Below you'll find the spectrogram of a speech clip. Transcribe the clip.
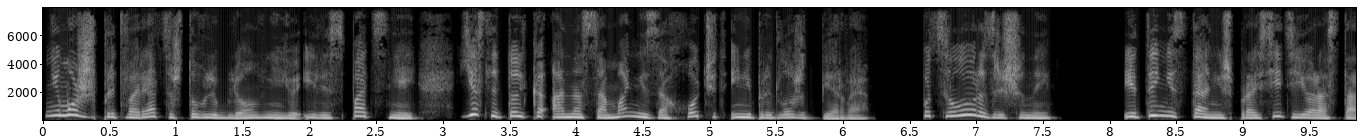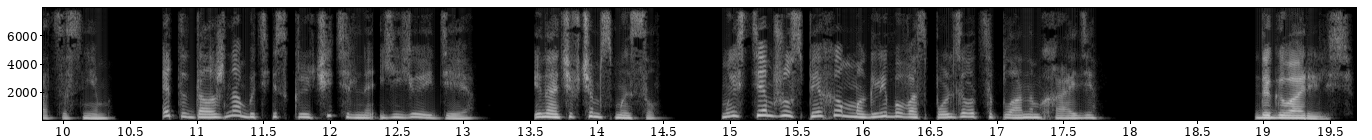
Не можешь притворяться, что влюблен в нее или спать с ней, если только она сама не захочет и не предложит первое. Поцелуи разрешены. И ты не станешь просить ее расстаться с ним. Это должна быть исключительно ее идея. Иначе в чем смысл? Мы с тем же успехом могли бы воспользоваться планом Хайди. Договорились.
